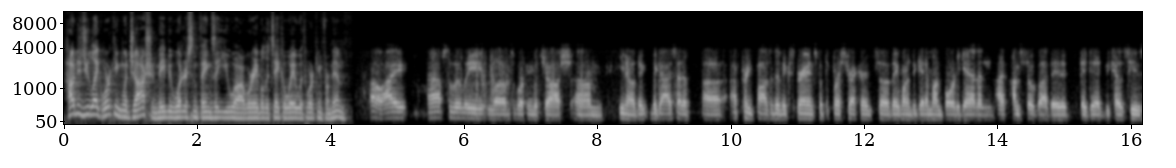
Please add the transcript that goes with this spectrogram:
How did you like working with Josh? And maybe what are some things that you uh, were able to take away with working from him? Oh, I absolutely loved working with Josh. Um, you know, the, the guys had a, uh, a pretty positive experience with the first record, so they wanted to get him on board again. And I, I'm so glad they they did because he's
